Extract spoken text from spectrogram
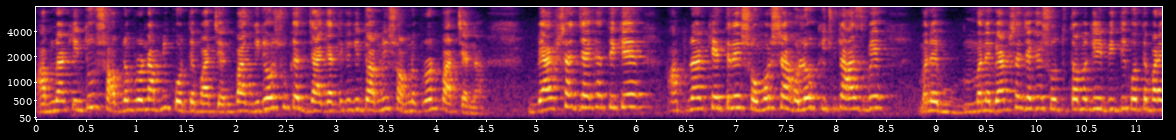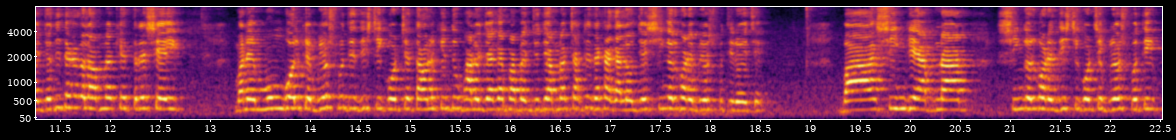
আপনার কিন্তু স্বপ্নপূরণ আপনি করতে পারছেন বা গৃহ সুখের জায়গা থেকে কিন্তু আপনি স্বপ্নপূরণ পাচ্ছেন না। ব্যবসার জায়গা থেকে আপনার ক্ষেত্রে সমস্যা হলেও কিছুটা আসবে মানে মানে ব্যবসার জায়গায় সত্যতম গিয়ে বৃদ্ধি করতে পারে। যদি দেখা গেলো আপনার ক্ষেত্রে সেই মানে মঙ্গলকে বৃহস্পতি দৃষ্টি করছে, তাহলে কিন্তু ভালো জায়গায় পাবেন। যদি আপনার চারটে দেখা গেল যে সিংহের ঘরে বৃহস্পতি রয়েছে বা সিংহে আপনার সিংহের ঘরে দৃষ্টি করছে বৃহস্পতি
